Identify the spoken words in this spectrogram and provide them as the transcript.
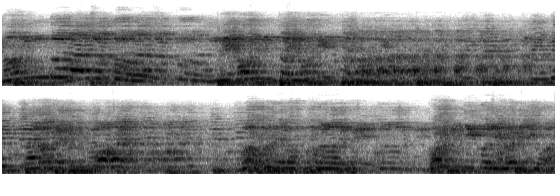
নন্দৰাজকো নিমন্ত্ৰণ করে মই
